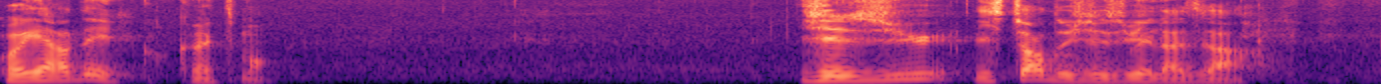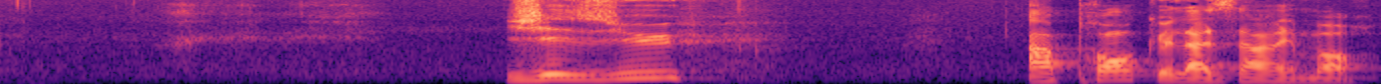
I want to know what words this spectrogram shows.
Regardez concrètement. Jésus, l'histoire de Jésus et Lazare. Jésus apprend que Lazare est mort.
